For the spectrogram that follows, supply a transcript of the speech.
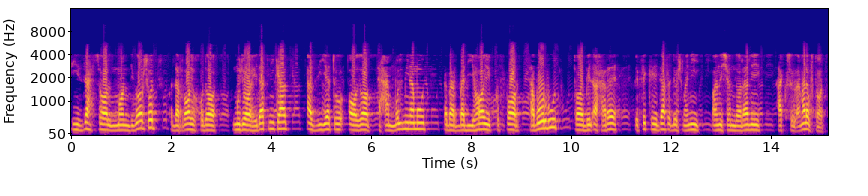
سیزده سال ماندگار شد و در راه خدا مجاهدت می‌کرد اذیت و آزاد تحمل مینمود و بر بدیهای کفار صبور بود تا بالاخره به فکر دفع دشمنی و نشان دادن عکس العمل افتاد.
